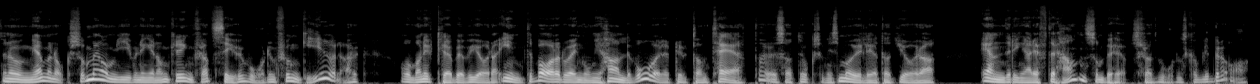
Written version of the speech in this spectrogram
den unga, men också med omgivningen omkring för att se hur vården fungerar. Och vad man ytterligare behöver göra, inte bara då en gång i halvåret, utan tätare så att det också finns möjlighet att göra ändringar efterhand som behövs för att vården ska bli bra.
